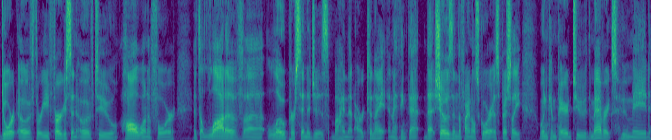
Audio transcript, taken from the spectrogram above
Dort 0 of 3, Ferguson 0 of 2, Hall 1 of 4. It's a lot of uh, low percentages behind that arc tonight, and I think that that shows in the final score, especially when compared to the Mavericks, who made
